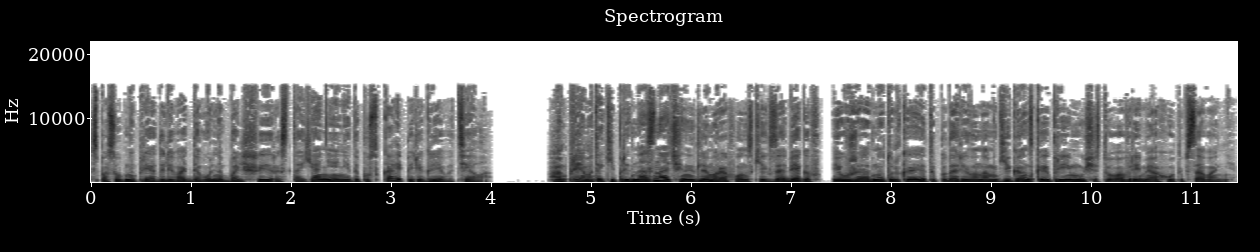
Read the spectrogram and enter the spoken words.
способны преодолевать довольно большие расстояния, не допуская перегрева тела. Мы прямо-таки предназначены для марафонских забегов, и уже одно только это подарило нам гигантское преимущество во время охоты в саванне.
